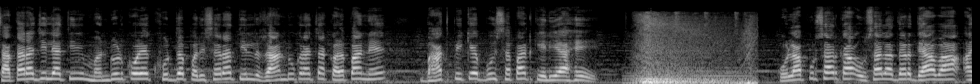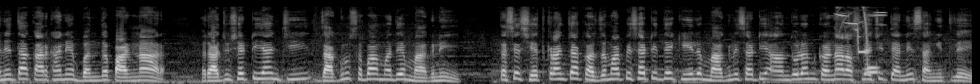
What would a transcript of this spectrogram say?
सातारा जिल्ह्यातील मंडुळकोळे खुर्द परिसरातील रानडुकराच्या कळपाने भात पिके भूसपाट केली आहे. कोल्हापूरसारखा उसाला दर द्यावा अन्यथा कारखाने बंद पाडणार. राजू शेट्टी यांची जागृत सभामध्ये मागणी. तसेच शेतकऱ्यांच्या कर्जमाफीसाठी देखील मागणीसाठी आंदोलन करणार असल्याचे त्यांनी सांगितले.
